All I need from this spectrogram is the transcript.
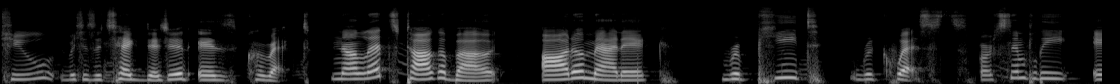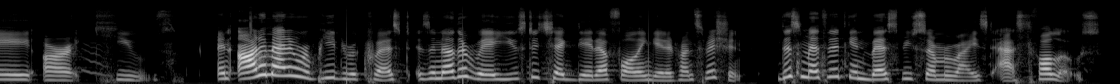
2, which is a check digit, is correct. Now let's talk about automatic repeat requests or simply ARQs. An automatic repeat request is another way used to check data following data transmission. This method can best be summarized as follows.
